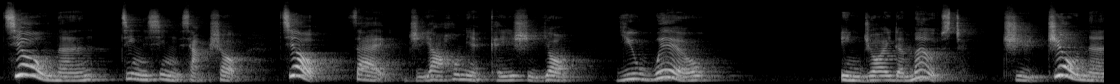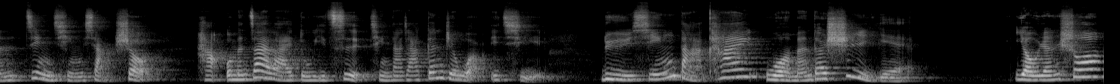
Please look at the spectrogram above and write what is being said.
就能尽兴享受。就在只要后面可以使用 you will enjoy the most，只就能尽情享受。好，我们再来读一次，请大家跟着我一起。旅行打开我们的视野。有人说，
